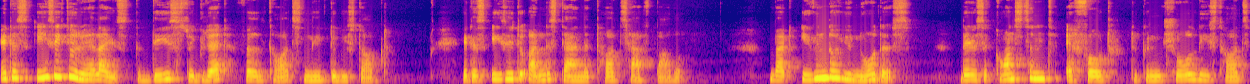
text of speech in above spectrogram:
It is easy to realize that these regret filled thoughts need to be stopped. It is easy to understand that thoughts have power. But even though you know this, there is a constant effort to control these thoughts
